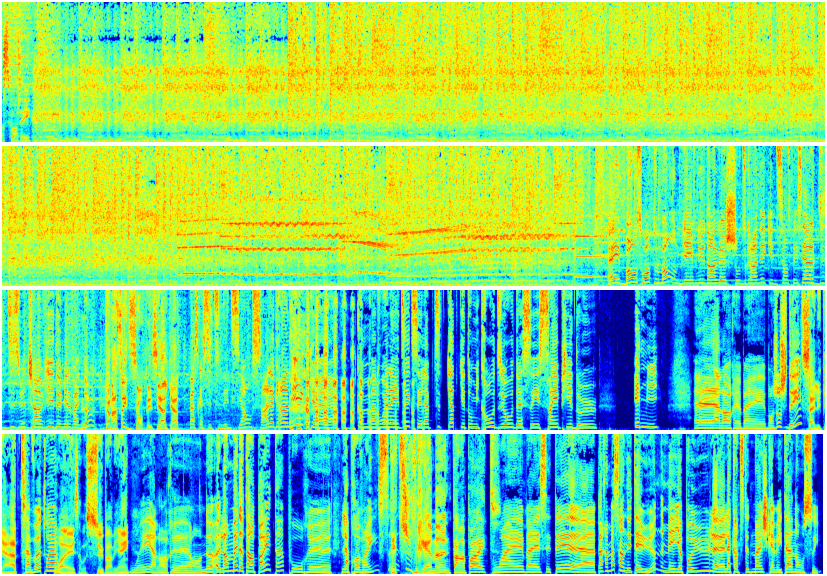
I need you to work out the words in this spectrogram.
bonsoir tout le monde. Bienvenue dans le show du Granic, édition spéciale du 18 janvier 2022. Comment ça, édition spéciale, Kat? Parce que c'est une édition sans le Granic. Euh, comme ma voix l'indique, c'est la petite 4 qui est au micro du haut de ses 5 pieds 2 et demi. Euh, alors, euh, ben, bonjour JD. Salut, Kat. Ça va, toi? Ouais, ça va super bien. Oui, alors, euh, on a un lendemain de tempête hein, pour la province. T'es-tu vraiment une tempête? Ouais, ben c'était apparemment c'en était une, mais il n'y a pas eu la, la quantité de neige qui avait été annoncée.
